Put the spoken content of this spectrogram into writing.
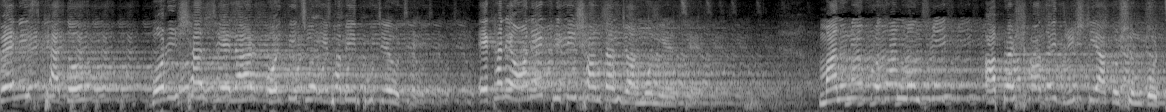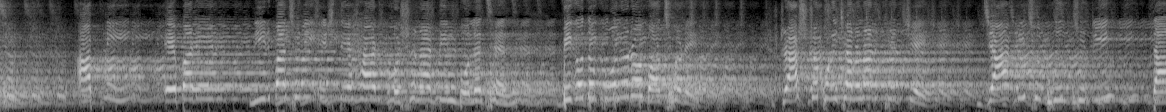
ভেনিস খ্যাত বরিশাল জেলার ঐতিহ্য এভাবেই ফুটে ওঠে। এখানে অনেক কৃতি সন্তান জন্ম নিয়েছে। মাননীয় প্রধানমন্ত্রী, আপনার সদয় দৃষ্টি আকর্ষণ করছি। আপনি এবারের নির্বাচনী ইশতেহার ঘোষণার দিন বলেছেন, বিগত পনেরো বছরে রাষ্ট্র পরিচালনার ক্ষেত্রে যা কিছু ভুল ত্রুটি, তা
